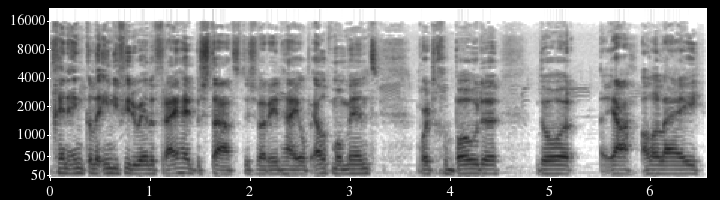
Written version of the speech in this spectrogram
geen enkele individuele vrijheid bestaat. Dus waarin hij op elk moment wordt geboden door ja, allerlei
